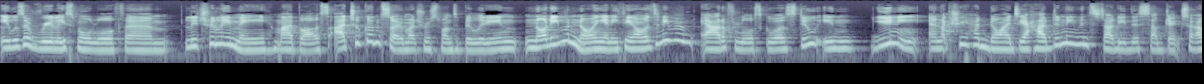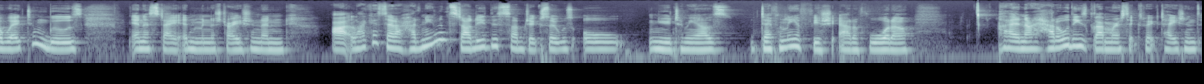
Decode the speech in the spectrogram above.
It was a really small law firm. Literally, me, my boss. I took on so much responsibility and not even knowing anything. I wasn't even out of law school. I was still in uni and actually had no idea. I didn't even study this subject. So I worked in wills and estate administration. And I, like I said, I hadn't even studied this subject. So it was all new to me. I was definitely a fish out of water and I had all these glamorous expectations,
